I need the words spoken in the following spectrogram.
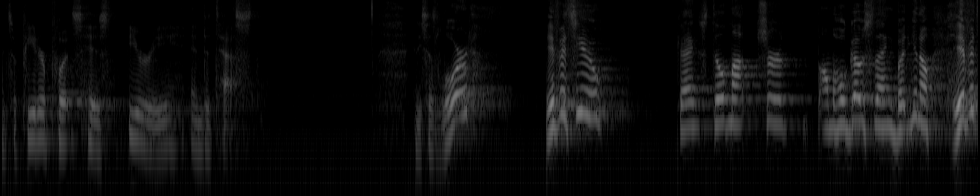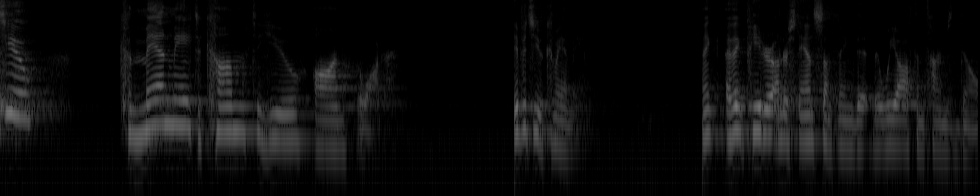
And so Peter puts his theory into test. And he says, Lord, if it's you, Okay, still not sure on the whole ghost thing, but you know, if it's you, command me to come to you on the water. If it's you, command me. I think, I think Peter understands something that, that we oftentimes don't.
